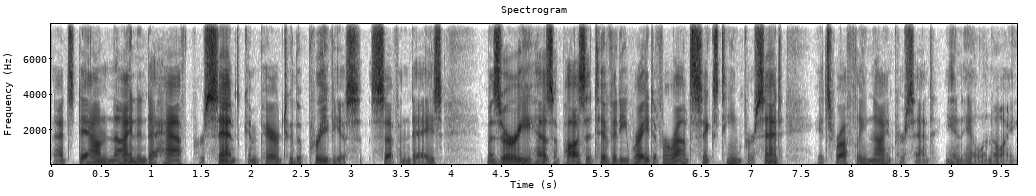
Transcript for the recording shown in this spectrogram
That's down 9.5% compared to the previous seven days. Missouri has a positivity rate of around 16%. It's roughly 9% in Illinois.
